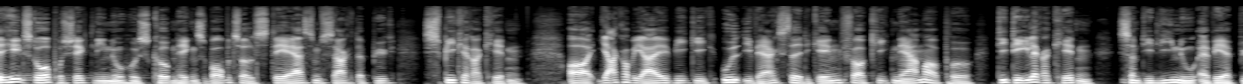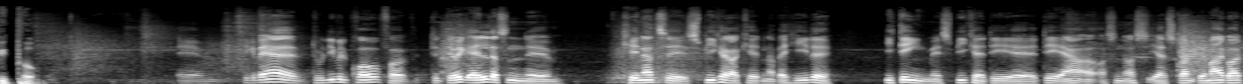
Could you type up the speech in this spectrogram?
Det helt store projekt lige nu hos Copenhagen Suborbitals, det er som sagt at bygge Spica-raketten. Og Jakob og jeg, vi gik ud i værkstedet igen for at kigge nærmere på de dele af raketten, som de lige nu er ved at bygge på. Øhm, det kan være, at du lige vil prøve, for det, det er jo ikke alle, der sådan, øh, kender til Spica-raketten, og hvad hele ideen med Spica, det, øh, det er, og sådan også jeres strøm. Det er meget godt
